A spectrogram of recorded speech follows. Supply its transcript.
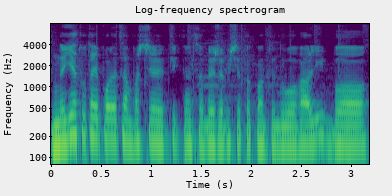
No ja tutaj polecam właśnie kliknąć sobie, żebyście to kontynuowali, bo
